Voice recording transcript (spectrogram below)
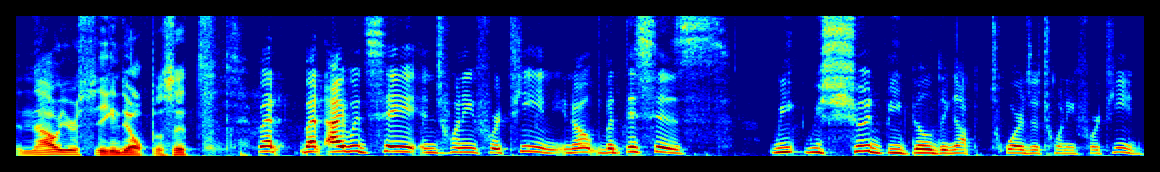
And now you're seeing the opposite. But but I would say in 2014, you know, but this is we we should be building up towards a 2014.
